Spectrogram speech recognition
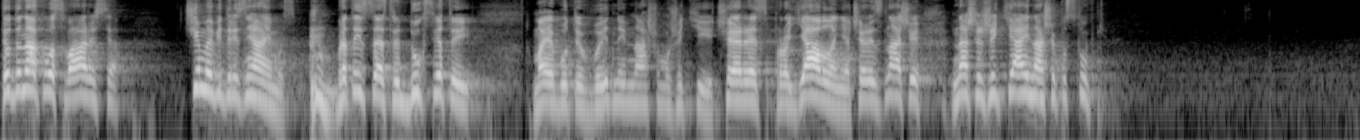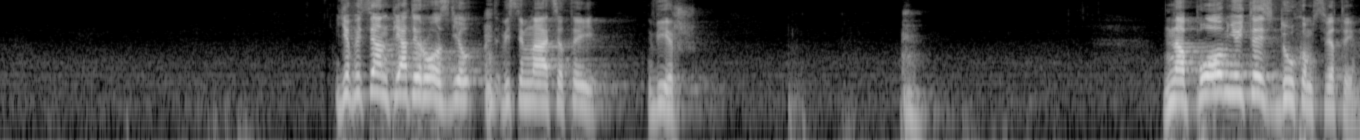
ти одинаково сваришся. Чим ми відрізняємось? Брати і сестри, Дух Святий має бути видний в нашому житті через проявлення, через наші, наше життя і наші поступки. Єфесян 5 розділ, 18 вірш. Наповнюйтесь Духом Святим.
